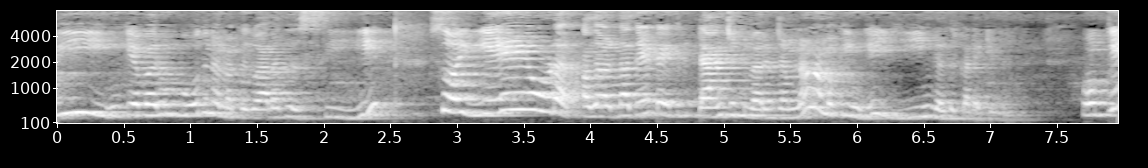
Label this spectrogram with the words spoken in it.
பி இங்கே வரும்போது நமக்கு வரது சி ஸோ ஏயோட அதாவது அதே டைத்துக்கு டேஞ்சன்ட் வரைஞ்சோம்னா நமக்கு இங்கே ஈங்கிறது e கிடைக்குது. ஓகே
